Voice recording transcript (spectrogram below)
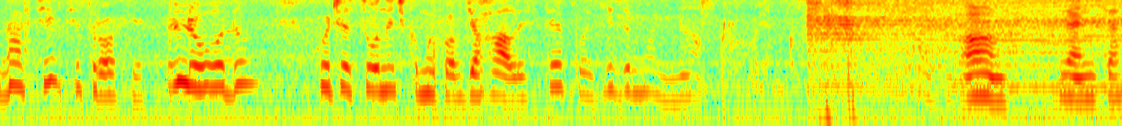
На автівці трохи льоду. Хоче сонечко, ми повдягались тепло, їдемо на прогулянку. О, гляньте.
